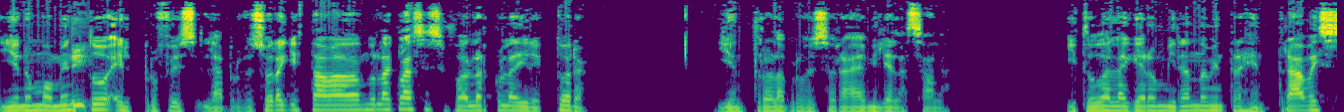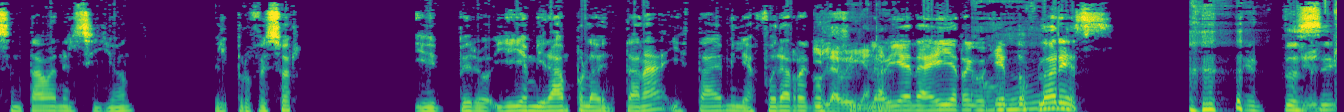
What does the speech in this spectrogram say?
Y en un momento el profes, la profesora que estaba dando la clase se fue a hablar con la directora. Y entró la profesora Emily a la sala. Y todas la quedaron mirando mientras entraba y se sentaba en el sillón del profesor. Y, pero, y ellas miraban por la ventana y estaba Emily afuera recogiendo. La a- veían a ella recogiendo Oh. flores. Entonces,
